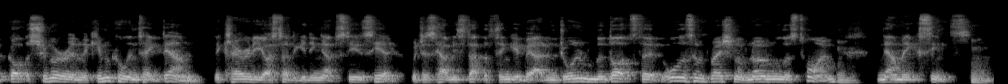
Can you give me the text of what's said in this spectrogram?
got the sugar and the chemical intake down, the clarity I started getting upstairs here, which has helped me start to think about and join the dots that all this information I've known all this time Mm. now makes sense. Mm.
